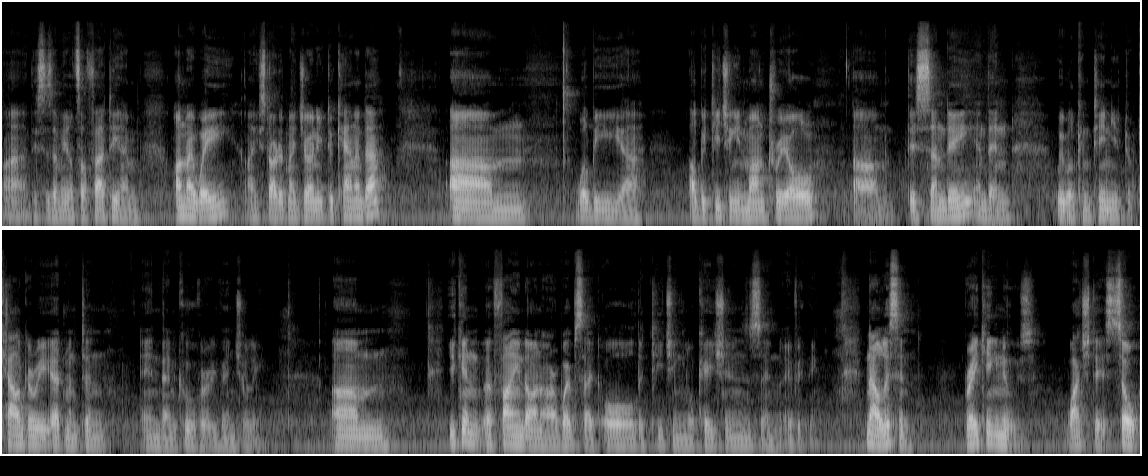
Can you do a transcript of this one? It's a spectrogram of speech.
Uh, this is Amir Tsarfati. I'm on my way. I started my journey to Canada. Um, will be uh, I'll be teaching in Montreal um, this Sunday, and then we will continue to Calgary, Edmonton, and Vancouver eventually. Um, you can uh, find on our website all the teaching locations and everything. Now, listen breaking news. Watch this. So,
